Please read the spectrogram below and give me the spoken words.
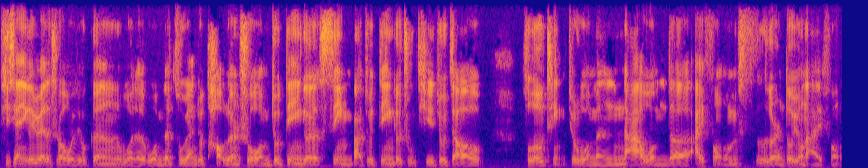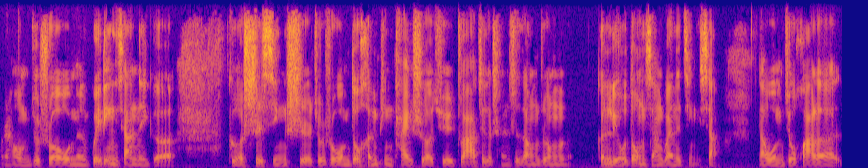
提前一个月的时候，我就跟我的我们的组员就讨论说，我们就定一个 theme 吧，就定一个主题，就叫 floating，就是我们拿我们的 iPhone，我们四个人都用的 iPhone，然后我们就说我们规定一下那个格式形式，就是说我们都横屏拍摄，去抓这个城市当中跟流动相关的景象。那我们就花了。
